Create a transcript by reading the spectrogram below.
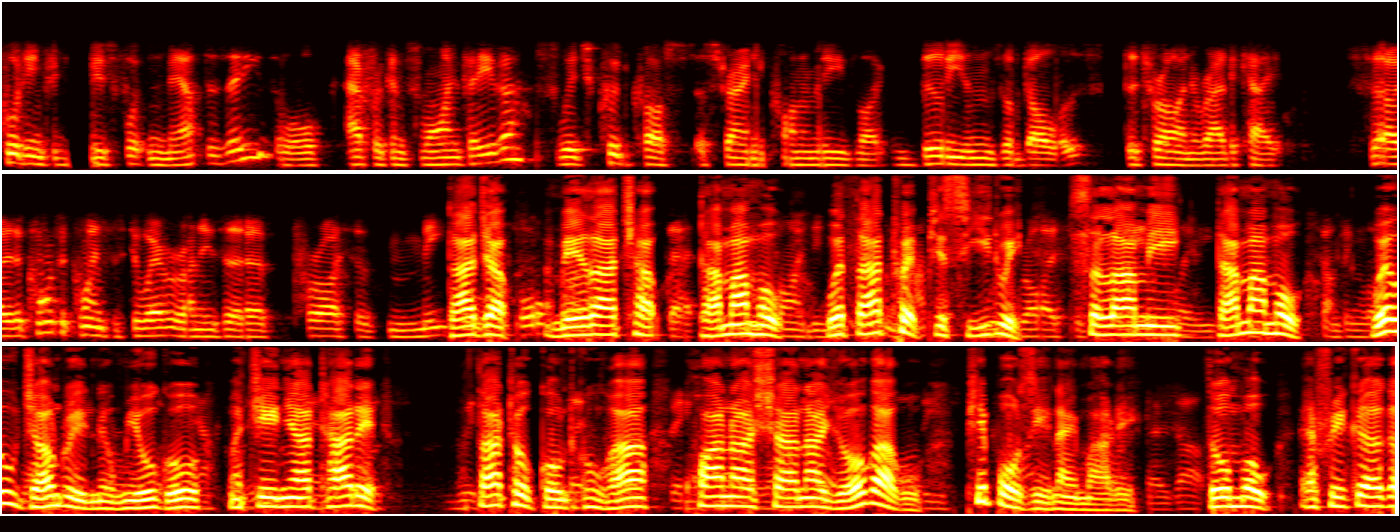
could introduce foot and mouth disease or African swine fever, which could cost Australian economies like billions of dollars to try and eradicate. So the consequences to everyone is a price of meat ဒါကြောင့်အမေသား6ဒါမှမဟုတ်ဝက်သားထွက်ပစ္စည်းတွေဆလာမီဒါမှမဟုတ်ဝက်ဥချောင်းတွေမျိုးကိုမကြေညာထားတဲ့ သားထုတ်ကုန်တစ်ခုဟာခွာနာရှာနာယောဂါကို ဖြစ်ပေါ်စေနိုင်ပါတယ်။သို့မဟုတ်အာဖရိကက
